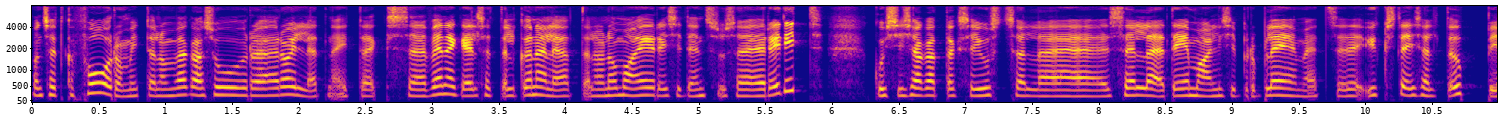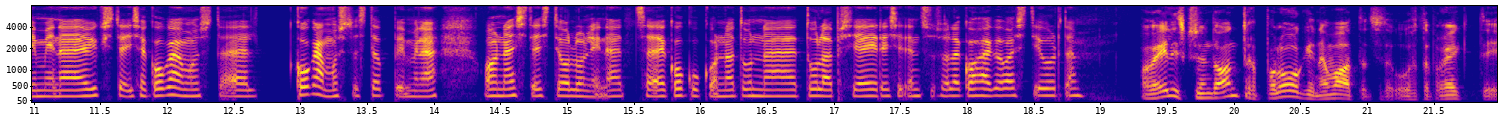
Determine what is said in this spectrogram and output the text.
on see, et ka foorumitel on väga suur äh, roll, et näiteks venekeelsetel kõnelejatel on oma e-residentsuse Reddit, kus siis jagatakse just selle, selle teemalisi probleeme, et see üksteiselt õppimine, üksteise kogemustelt kogemustest õppimine on hästi-hästi oluline, et see kogukonnatunne tuleb siia e-residentsusele kohe kõvasti juurde aga Elis, kui sa nüüd antropoloogina vaatad seda, kogu seda projekti,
